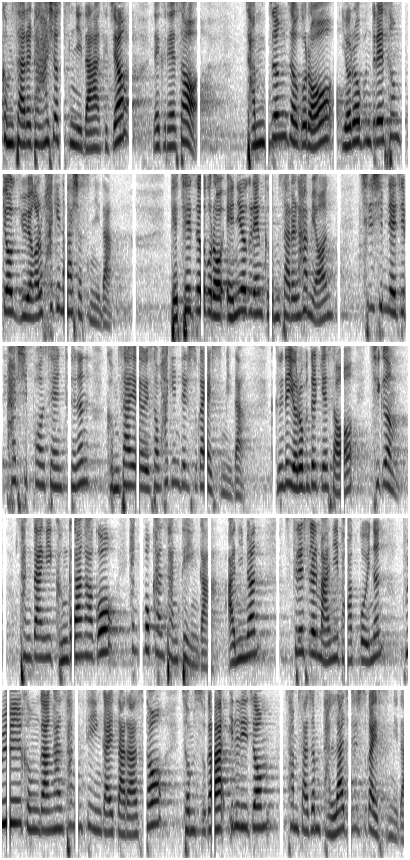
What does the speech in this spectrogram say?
검사를 다 하셨습니다. 그죠? 네, 그래서 잠정적으로 여러분들의 성격 유형을 확인하셨습니다. 대체적으로 애니어그램 검사를 하면 70 내지 80%는 검사에 의해서 확인될 수가 있습니다. 그런데 여러분들께서 지금 상당히 건강하고 행복한 상태인가 아니면 스트레스를 많이 받고 있는 불건강한 상태인가에 따라서 점수가 1, 2점, 3, 4점 달라질 수가 있습니다.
